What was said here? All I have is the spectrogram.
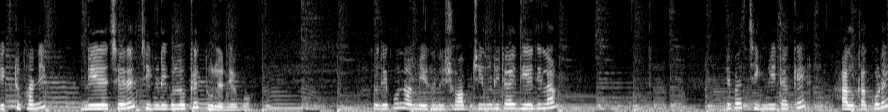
একটুখানি নেড়ে ছেড়ে চিংড়িগুলোকে তুলে নেব। তো দেখুন, আমি এখানে সব চিংড়িটাই দিয়ে দিলাম। এবার চিংড়িটাকে হালকা করে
